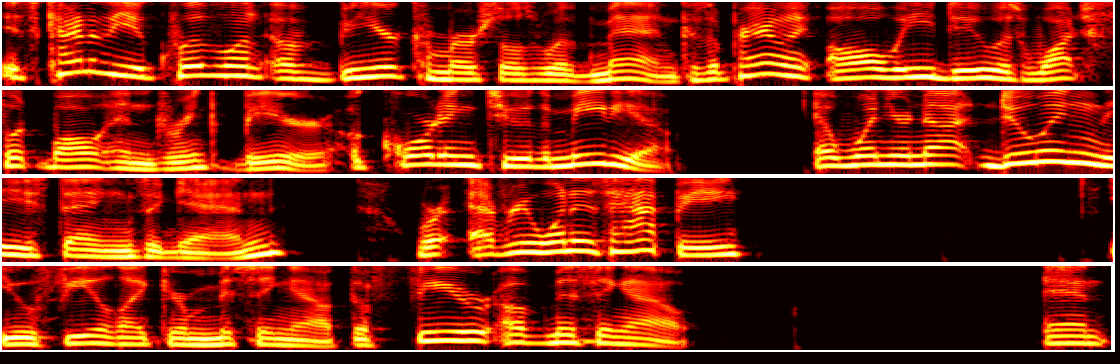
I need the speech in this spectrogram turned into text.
It's kind of the equivalent of beer commercials with men because apparently all we do is watch football and drink beer, according to the media. And when you're not doing these things again, where everyone is happy, you feel like you're missing out. The fear of missing out. And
